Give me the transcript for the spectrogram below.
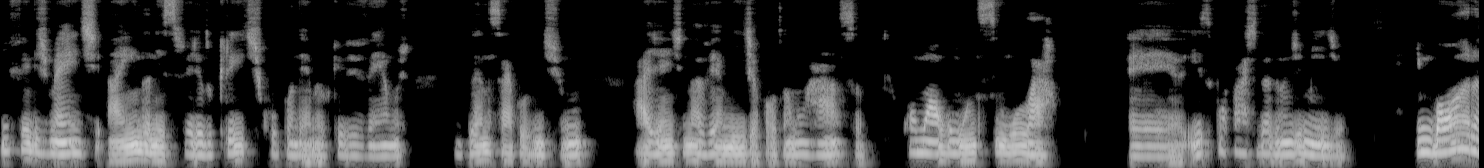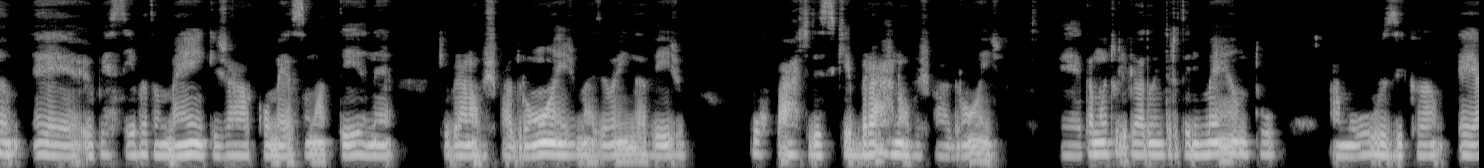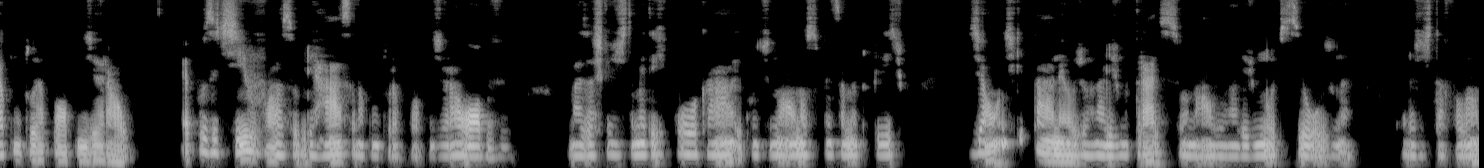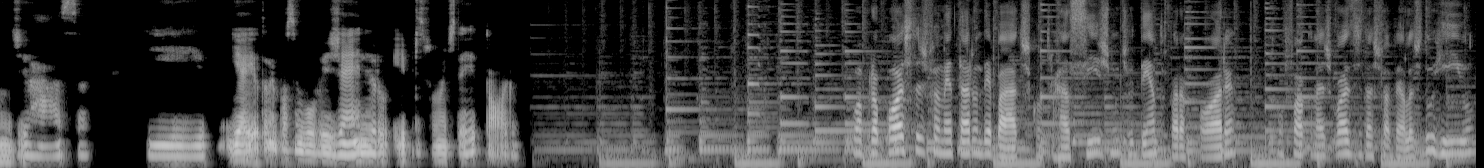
Infelizmente, ainda nesse período crítico pandêmico que vivemos, em pleno século XXI, a gente ainda vê a mídia pautando raça como algo muito singular. É, isso por parte da grande mídia. Embora é, eu perceba também que já começam a ter, né, quebrar novos padrões, mas eu ainda vejo por parte desse quebrar novos padrões, está é, muito ligado ao entretenimento, à música, é, à cultura pop em geral. É positivo falar sobre raça na cultura pop em geral, óbvio, mas acho que a gente também tem que colocar e continuar o nosso pensamento crítico de onde que está né, o jornalismo tradicional, o jornalismo noticioso, né, quando a gente está falando de raça. E, e aí eu também posso envolver gênero e principalmente território. Com a proposta de fomentar um debate contra o racismo de dentro para fora, com foco nas vozes das favelas do Rio,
